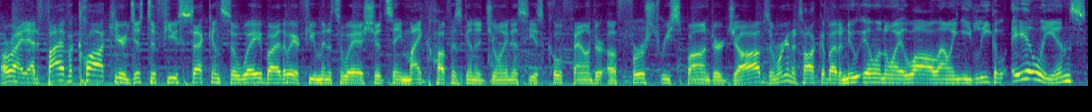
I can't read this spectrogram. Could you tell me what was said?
All right, at 5 o'clock here, just a few seconds away, by the way, a few minutes away, I should say, Mike Huff is going to join us. He is co founder of First Responder Jobs, and we're going to talk about a new Illinois law allowing illegal aliens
